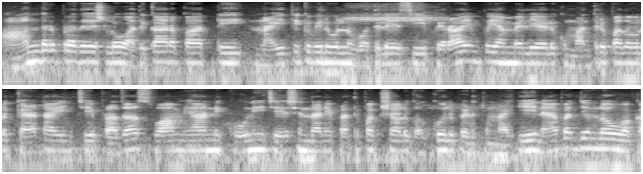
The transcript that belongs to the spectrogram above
ఆంధ్రప్రదేశ్లో అధికార పార్టీ నైతిక విలువలను వదిలేసి ఫిరాయింపు ఎమ్మెల్యేలకు మంత్రి పదవులు కేటాయించి ప్రజాస్వామ్యాన్ని కూనీ చేసిందని ప్రతిపక్షాలు గగ్గోలు పెడుతున్నాయి. ఈ నేపథ్యంలో ఒక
